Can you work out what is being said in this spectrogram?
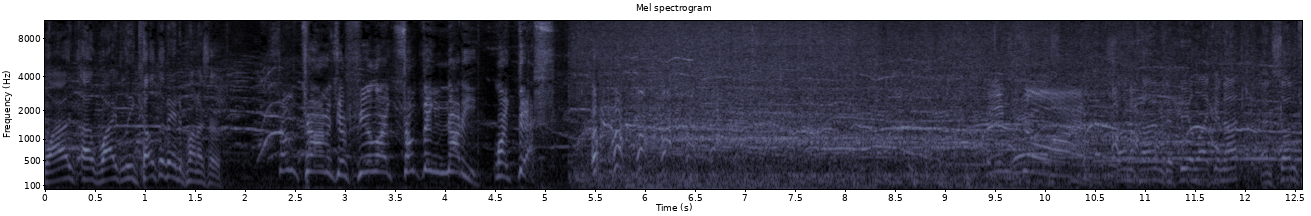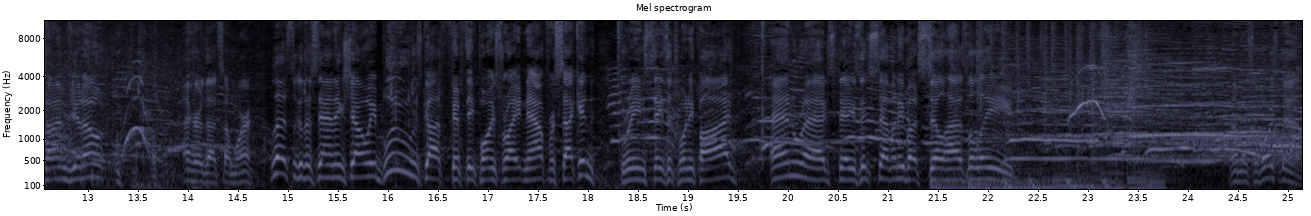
wild, uh, widely cultivated Punisher. Sometimes you feel like something nutty, like this. Enjoy! Sometimes you feel like a nut, and sometimes you don't. I heard that somewhere. Let's look at the standings, shall we? Blues got 50 points right now for second. Green stays at 25, and Red stays at 70, but still has the lead. Now, Mr. Voiceman,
